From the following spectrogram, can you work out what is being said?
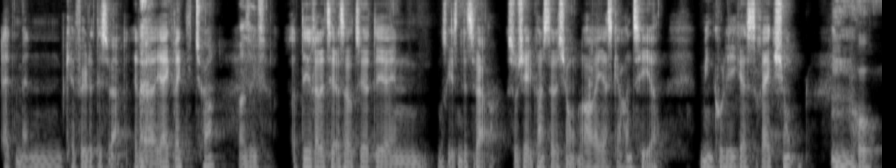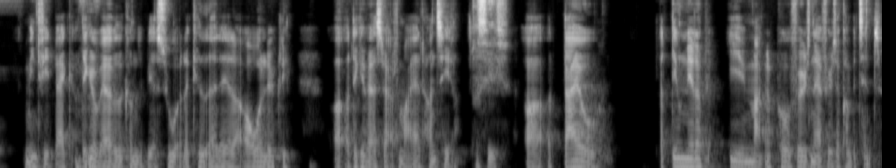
at man kan føle, at det er svært, eller ja. jeg er ikke rigtig tør. Præcis. Og det relaterer sig jo til, at det er en måske sådan lidt svær social konstellation, og jeg skal håndtere min kollegas reaktion Mm. på min feedback. Og det kan jo være, at vedkommende bliver sur, eller ked af det, eller overlykkelig. Og, og det kan være svært for mig at håndtere. Præcis. Og, og der er jo, og det er jo netop i mangel på følelsen af at føle sig kompetent.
